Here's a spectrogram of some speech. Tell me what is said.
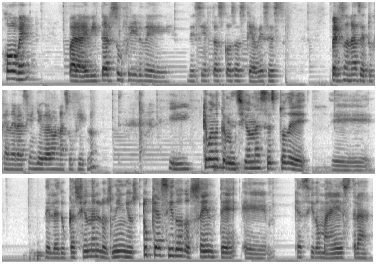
joven para evitar sufrir de, ciertas cosas que a veces personas de tu generación llegaron a sufrir, ¿no? Y qué bueno que mencionas esto de, de, la educación en los niños. Tú que has sido docente, eh, que has sido maestra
